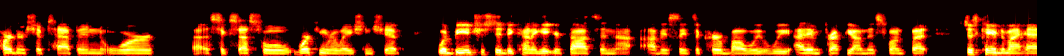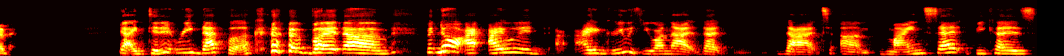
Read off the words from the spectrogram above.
partnerships happen or a successful working relationship would be interested to kind of get your thoughts and uh, obviously it's a curveball we, we i didn't prep you on this one but just came to my head. Yeah i didn't read that book but um but no i i would i agree with you on that that that um, mindset because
